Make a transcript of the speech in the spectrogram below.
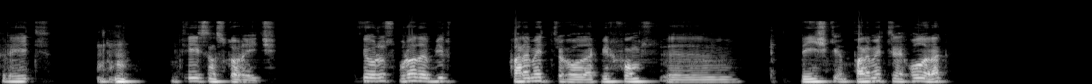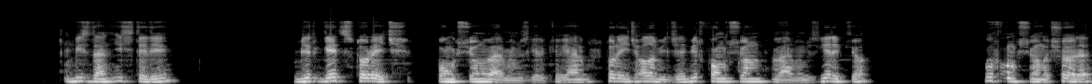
create JSON storage diyoruz. Burada bir parametre olarak bir fonksiyon değişken parametre olarak bizden istediği bir get storage fonksiyonu vermemiz gerekiyor. Yani bu storage alabileceği bir fonksiyon vermemiz gerekiyor. Bu fonksiyonu şöyle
